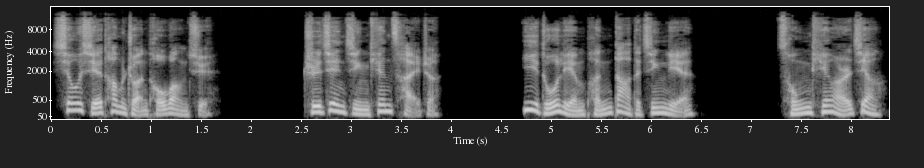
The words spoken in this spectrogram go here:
萧邪他们转头望去，只见景天踩着一朵脸盆大的金莲从天而降，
